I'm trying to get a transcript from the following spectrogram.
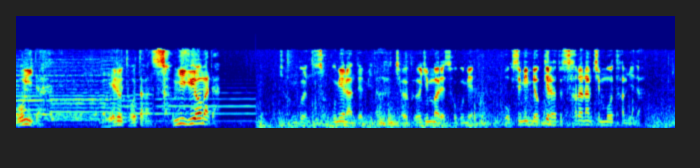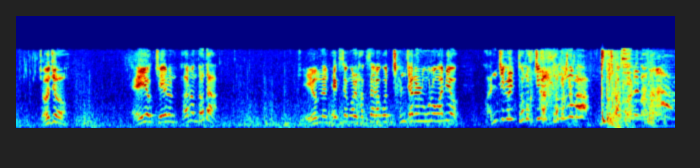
아, 수공이다. 얘로 뒀다간 성이 위험하다. 장군, 속으면 안 됩니다. 저 거짓말에 속으면 목숨이 몇 개라도 살아남지 못합니다. 저저, 대역 죄는 바로 너다. 죄 없는 백성을 학살하고 천자를 우롱하며 관직을 도둑질한 도둑놈아! 처벌을 받아라!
